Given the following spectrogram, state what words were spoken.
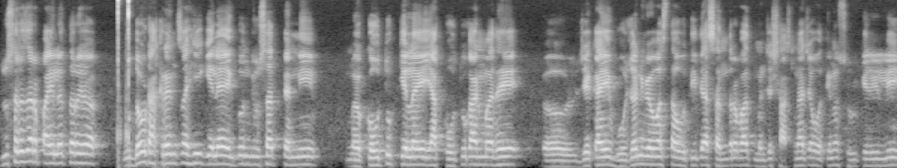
दुसरं जर पाहिलं तर उद्धव ठाकरेंचंही गेल्या एक दोन दिवसात त्यांनी कौतुक केलं आहे या कौतुकांमध्ये जे काही भोजन व्यवस्था होती त्या संदर्भात म्हणजे शासनाच्या वतीनं सुरू केलेली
